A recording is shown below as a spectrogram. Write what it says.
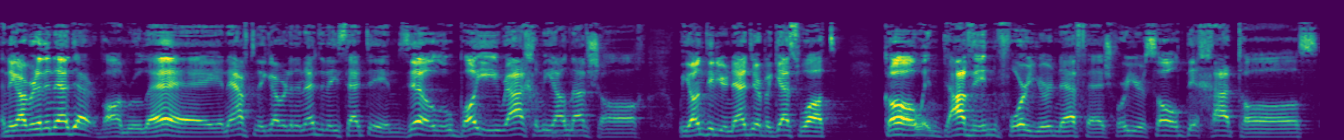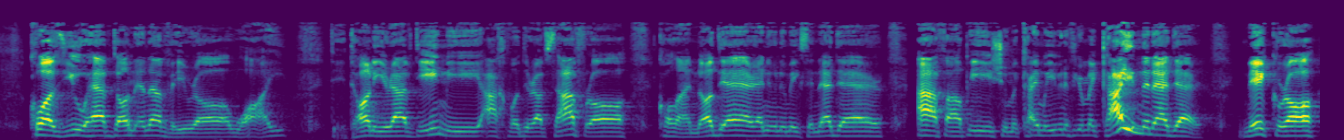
And they got rid of the neder. V'amrulei. And after they got rid of the neder, they said to him, Zil ubayi rachmi al nafshach. We undid your neder, but guess what? Go and daven for your nefesh, for your soul, dichatos, cause you have done an avira. Why? Tani Rav Dimi, Achva de Rav Safra, Kol Neder, anyone who makes a neder, Afal Pishu even if you're Mekayim the neder, Nikra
